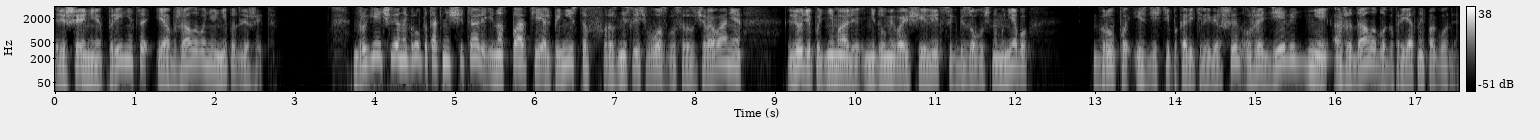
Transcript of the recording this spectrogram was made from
Решение принято и обжалованию не подлежит. Другие члены группы так не считали, и над партией альпинистов разнеслись возгласы разочарования, люди поднимали недоумевающие лица к безоблачному небу. Группа из десяти покорителей вершин уже девять дней ожидала благоприятной погоды.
